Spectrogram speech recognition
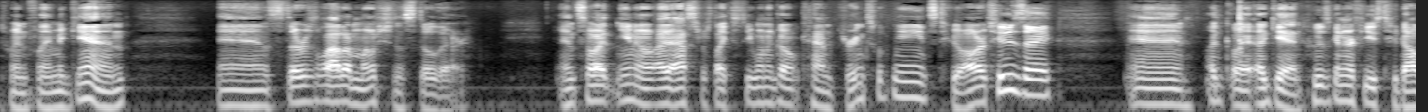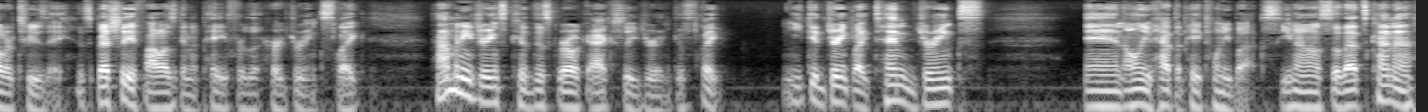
twin flame again, and so there was a lot of emotion still there. And so I, you know, I asked her like, "Do you want to go have drinks with me? It's two dollar Tuesday." And again, who's to refuse $2 Tuesday? Especially if I was to pay for the, her drinks. Like, how many drinks could this girl actually drink? It's like, you could drink like 10 drinks and only have to pay 20 bucks, you know? So that's kind of,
